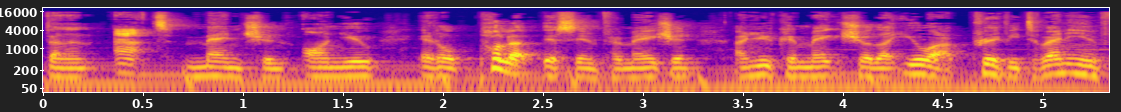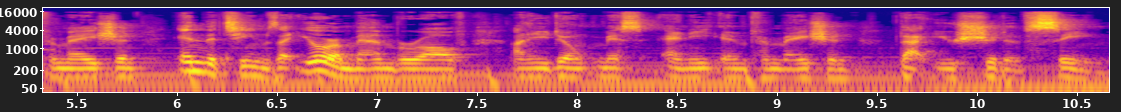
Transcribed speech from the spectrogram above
done an at mention on you, it'll pull up this information and you can make sure that you are privy to any information in the teams that you're a member of and you don't miss any information that you should have seen.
